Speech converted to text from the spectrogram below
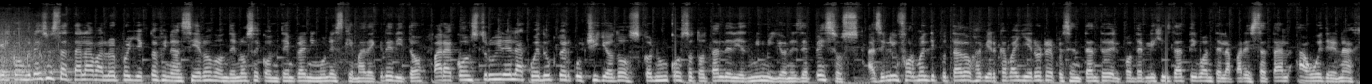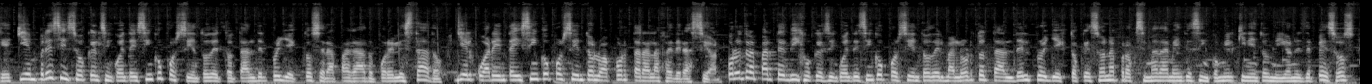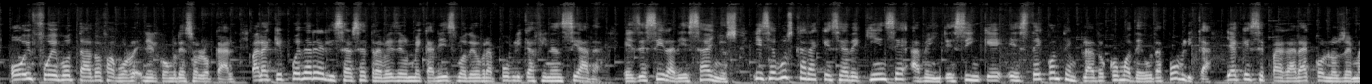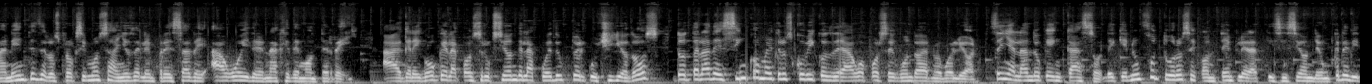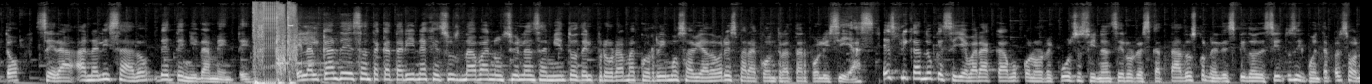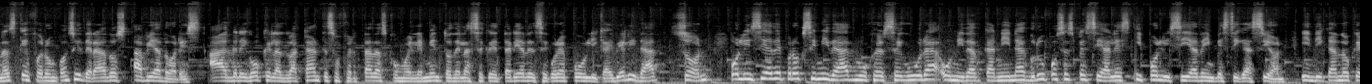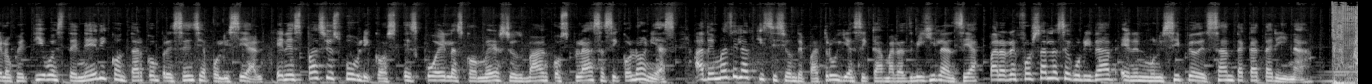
El Congreso Estatal avaló el proyecto financiero donde no se contempla ningún esquema de crédito para construir el acueducto El Cuchillo 2 con un costo total de 10 mil millones de pesos. Así lo informó el diputado Javier Caballero, representante del Poder Legislativo ante la Paraestatal Agua y Drenaje, quien precisó que el 55% del total del proyecto será pagado por el Estado y el 45% lo aportará la Federación. Por otra parte, dijo que el 55% del valor total del proyecto, que son aproximadamente 5.500 millones de pesos, hoy fue votado a favor en el Congreso local. Que pueda realizarse a través de un mecanismo de obra pública financiada, es decir, a 10 años, y se buscará que sea de 15 a 20 sin que esté contemplado como deuda pública, ya que se pagará con los remanentes de los próximos años de la empresa de agua y drenaje de Monterrey. Agregó que la construcción del acueducto El Cuchillo 2 dotará de 5 metros cúbicos de agua por segundo a Nuevo León, señalando que en caso de que en un futuro se contemple la adquisición de un crédito, será analizado detenidamente. El alcalde de Santa Catarina, Jesús Nava, anunció el lanzamiento del programa Corrimos Aviadores para contratar policías, explicando que se llevará a cabo con los recursos financieros rescatados con el despido de 150 personas que fueron considerados aviadores. Agregó que las vacantes ofertadas como elemento de la Secretaría de Seguridad Pública y Vialidad son Policía de Proximidad, Mujer Segura, Unidad Canina, Grupos Especiales y Policía de Investigación, indicando que el objetivo es tener y contar con presencia policial en espacios públicos, escuelas, comercios, bancos, plazas y colonias, además de la adquisición de patrullas y cámaras de vigilancia para reforzar la seguridad en el municipio de Santa Catarina.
